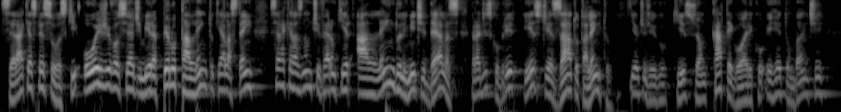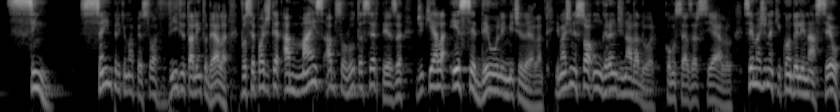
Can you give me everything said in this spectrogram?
será que as pessoas que hoje você admira pelo talento que elas têm, será que elas não tiveram que ir além do limite delas descobrir este exato talento? E eu te digo que isso é um categórico e retumbante sim. Sempre que uma pessoa vive o talento dela, você pode ter a mais absoluta certeza de que ela excedeu o limite dela. Imagine só um grande nadador, como César Cielo. Você imagina que quando ele nasceu,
